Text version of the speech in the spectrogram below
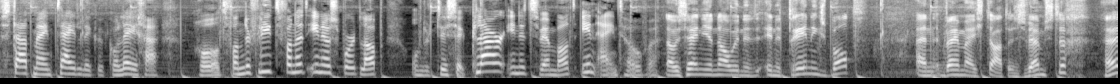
staat mijn tijdelijke collega Roald van der Vliet van het InnoSportlab... ondertussen klaar in het zwembad in Eindhoven. Nou, we zijn hier nou in het, in het trainingsbad... En bij mij staat een zwemster. Hè,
